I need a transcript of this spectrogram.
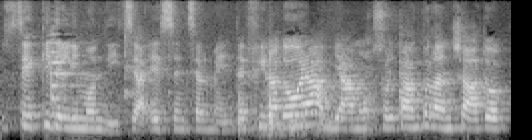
secchi dell'immondizia essenzialmente. Fino ad ora abbiamo soltanto lanciato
